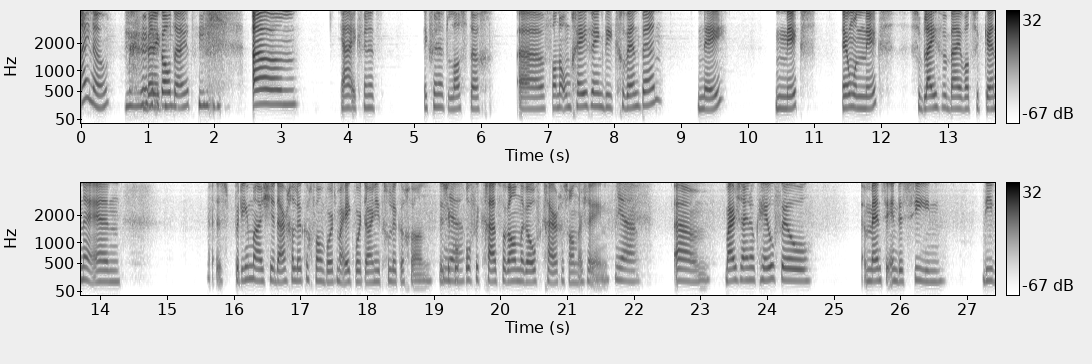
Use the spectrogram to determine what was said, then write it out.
I know. Ben ik altijd. Ehm, ja, ik vind het, ik vind het lastig. Eh, van de omgeving die ik gewend ben? Nee. Niks. Helemaal niks. Ze blijven bij wat ze kennen en het is prima als je daar gelukkig van wordt, maar ik word daar niet gelukkig van. Dus Ja. ik, of ik ga het veranderen of ik ga ergens anders heen. Ja, Ehm, maar er zijn ook heel veel mensen in de scene die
